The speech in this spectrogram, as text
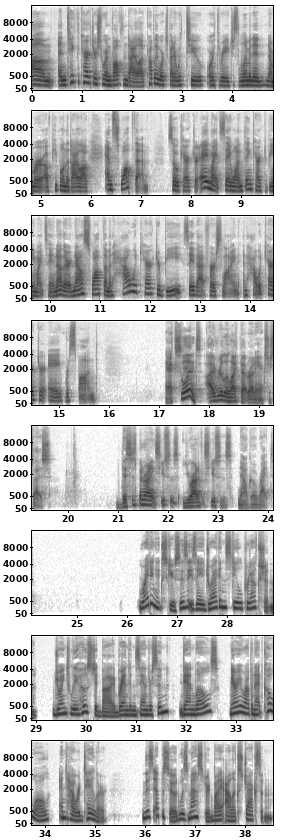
um, and take the characters who are involved in dialogue. Probably works better with two or three, just limited number of people in the dialogue, and swap them. So character A might say one thing, character B might say another. Now swap them, and how would character B say that first line, and how would character A respond? Excellent. I really like that writing exercise. This has been Writing Excuses. You're out of excuses. Now go write. Writing Excuses is a Dragonsteel production, jointly hosted by Brandon Sanderson, Dan Wells, Mary Robinette Kowal, and Howard Taylor. This episode was mastered by Alex Jackson.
